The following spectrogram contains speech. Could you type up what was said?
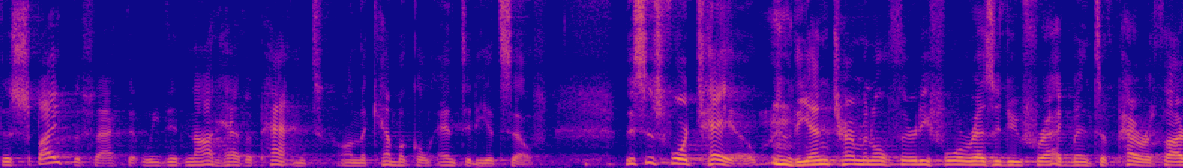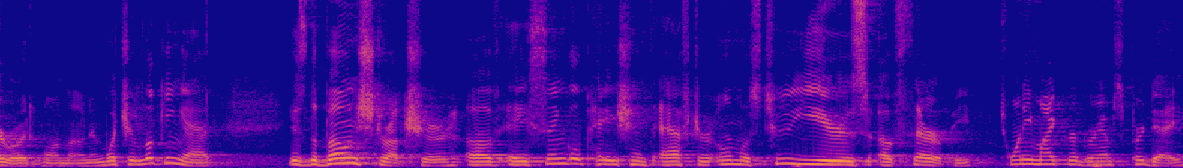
despite the fact that we did not have a patent on the chemical entity itself. This is Forteo, the N-terminal 34 residue fragment of parathyroid hormone. And what you're looking at is the bone structure of a single patient after almost two years of therapy, 20 micrograms per day,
